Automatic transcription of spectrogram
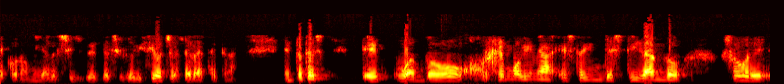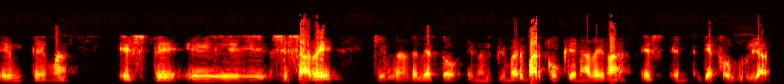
economía del siglo, del siglo XVIII, etcétera, etcétera. Entonces, eh, cuando Jorge Molina está investigando sobre el tema, este eh, se sabe que Blas de en el primer barco que navega es de Fodruyan.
